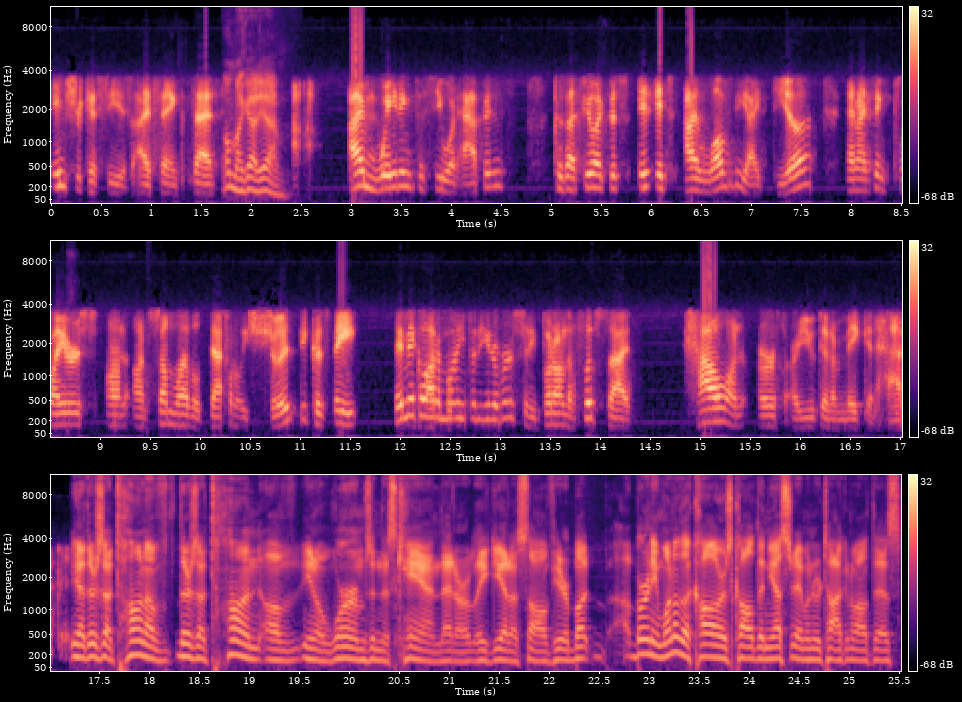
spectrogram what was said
intricacies. I think that Oh my God, yeah. I'm waiting to see what happens because I feel like this. It, it's. I love the idea, and I think players on on some level definitely should because they they make a lot of money for the university. But on the flip side, how on earth are you going to make it happen? Yeah, there's a ton of there's a ton of you know worms in this can that are like you got to solve here. But uh, Bernie, one of the callers called in yesterday when we were talking about this,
